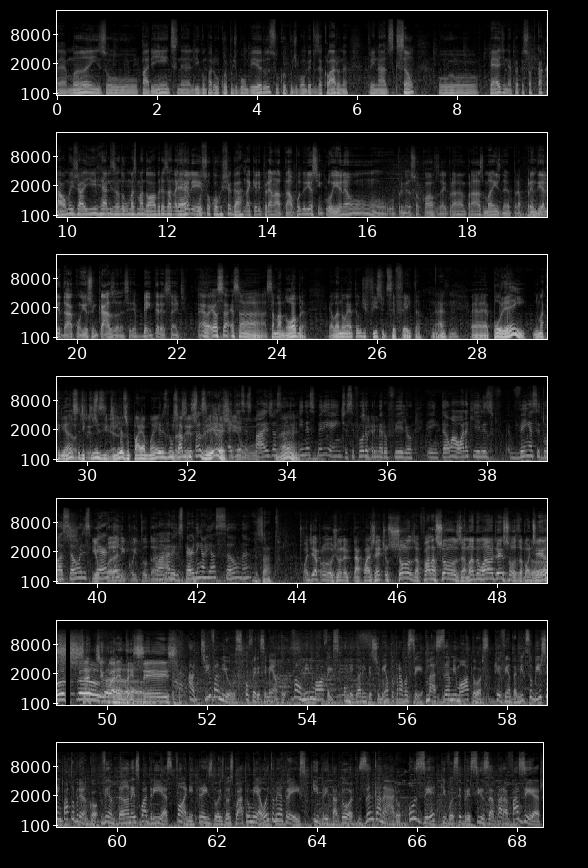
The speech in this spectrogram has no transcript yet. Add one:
é, é, mães ou parentes né, ligam para o corpo de bombeiros. O corpo de bombeiros, é claro, né, treinados que são, o, pede né, para a pessoa ficar calma e já ir realizando algumas manobras até Naquele- o socorro chegar. Naquele pré-natal poderia se incluir, né, um, o primeiro socorros aí para as mães, né, para aprender a lidar com isso em casa, né? Seria bem interessante. É, essa, essa, essa manobra, ela não é tão difícil de ser feita, né? Uhum. É, porém, numa criança No de 15 desespero. dias, o pai e a mãe, eles não No sabem o que fazer. sim. É que esses pais já Né? são inexperientes. Se for o primeiro filho, então a hora que eles veem a situação, eles E o perdem. pânico e tudo aí. Claro, eles perdem a reação, né? Exato. Bom dia pro Júnior que tá com a gente, o Souza. Fala, Souza. Manda um áudio aí, Souza. Bom dia. Ô, Souza! 7h46. Ativa News. Oferecimento Valmir Imóveis. O melhor investimento para você. Massami Motors. Revenda Mitsubishi em Pato Branco. Ventana Esquadrias. Fone 32246863. Hibridador Zancanaro. O Z que você precisa para fazer.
